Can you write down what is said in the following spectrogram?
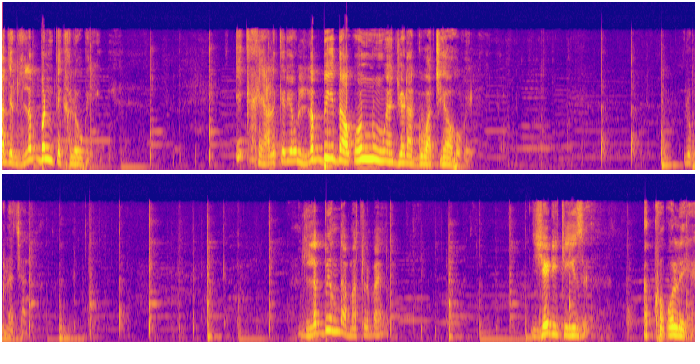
ਅੱਜ ਲੱਭਣ ਤੇ ਖਲੋ ਗਈ। ਇੱਕ ਖਿਆਲ ਕਰਿਓ, ਲੱਭੀ ਦਾ ਉਹਨੂੰ ਹੈ ਜਿਹੜਾ ਗਵਾਚਿਆ ਹੋਵੇ। ਰੁਕਣਾ ਚਾਹੀਦਾ ਲੱਭਣ ਦਾ ਮਤਲਬ ਹੈ ਜਿਹੜੀ ਚੀਜ਼ ਅੱਖੋਂ ਓਲੇ ਹੈ,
